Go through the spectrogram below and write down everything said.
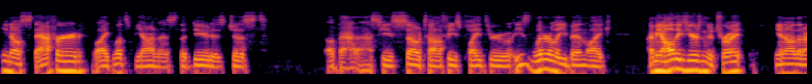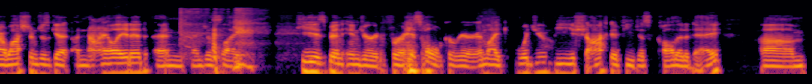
you know, Stafford, like, let's be honest, the dude is just a badass. He's so tough. He's played through, he's literally been like, I mean, all these years in Detroit, you know, that I watched him just get annihilated and and just like he has been injured for his whole career. And like, would you be shocked if he just called it a day? Um,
